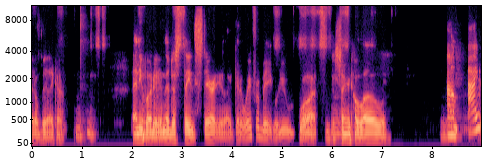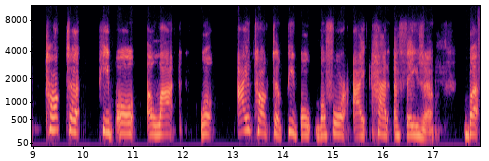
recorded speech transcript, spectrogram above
it'll be like a anybody, and they just they stare at you like, get away from me. What do you want? Just saying hello. Um, I talk to people a lot. Well, I talked to people before I had aphasia, but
